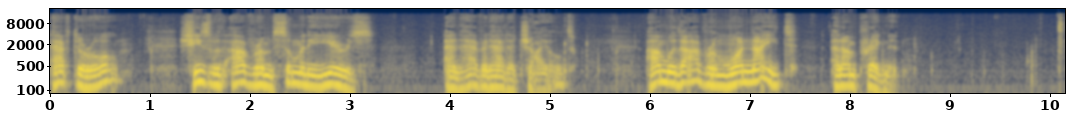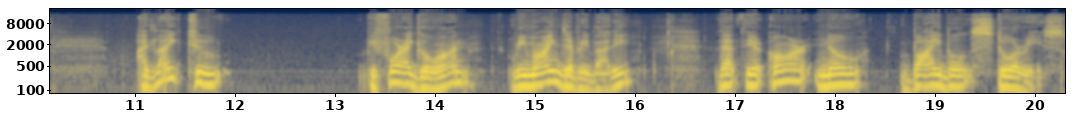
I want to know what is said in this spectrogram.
After all, she's with Avram so many years and haven't had a child. I'm with Avram one night and I'm pregnant. I'd like to, before I go on, remind everybody that there are no Bible stories.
